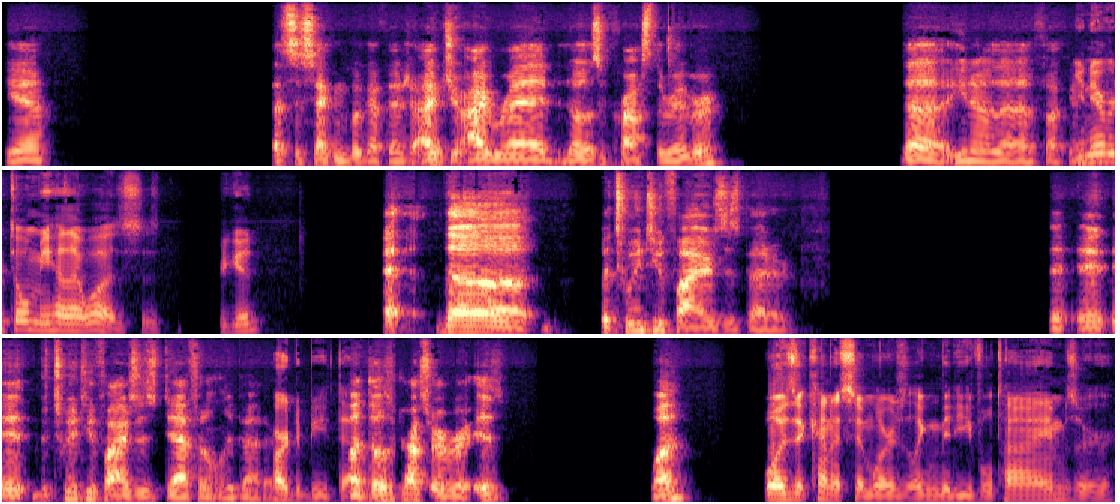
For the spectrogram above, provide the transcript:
Yeah. That's the second book I finished. I I read those across the river. The you know the fucking You never told me how that was. Is pretty good? Uh, the Between Two Fires is better. It, it, it Between Two Fires is definitely better. Hard to beat that. but those across the river is what? well, is it kind of similar? Is it like medieval times or?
